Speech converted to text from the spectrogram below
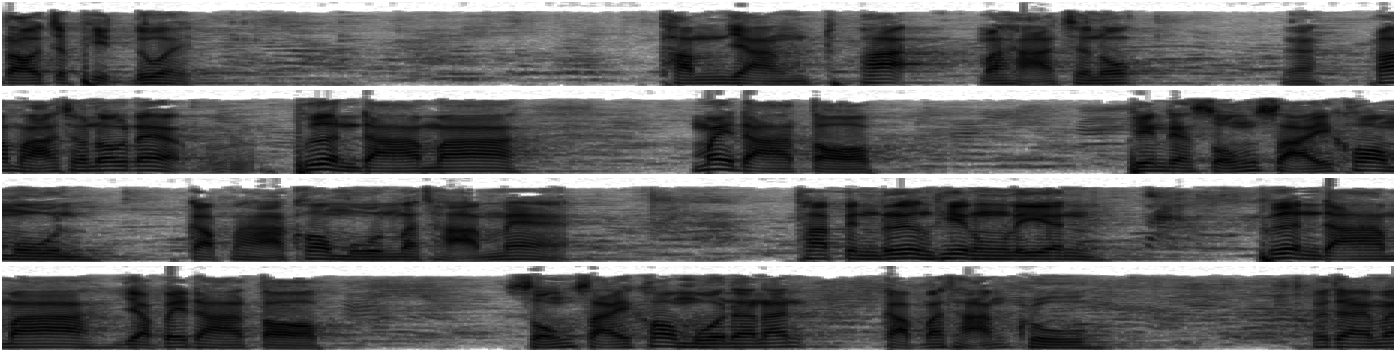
เราจะผิดด้วยทำอย่างพระมหาชนกนะพระมหาชนกเนี่ยเพื่อนด่ามาไม่ด่าตอบ เพียงแต่สงสัยข้อมูลกลับมาหาข้อมูลมาถามแม่ ถ้าเป็นเรื่องที่โรงเรียนเพื่อนด่ามาอย่าไปด่าตอบ สงสัยข้อมูลอันนั้น กลับมาถามครู เข้าใจไหม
